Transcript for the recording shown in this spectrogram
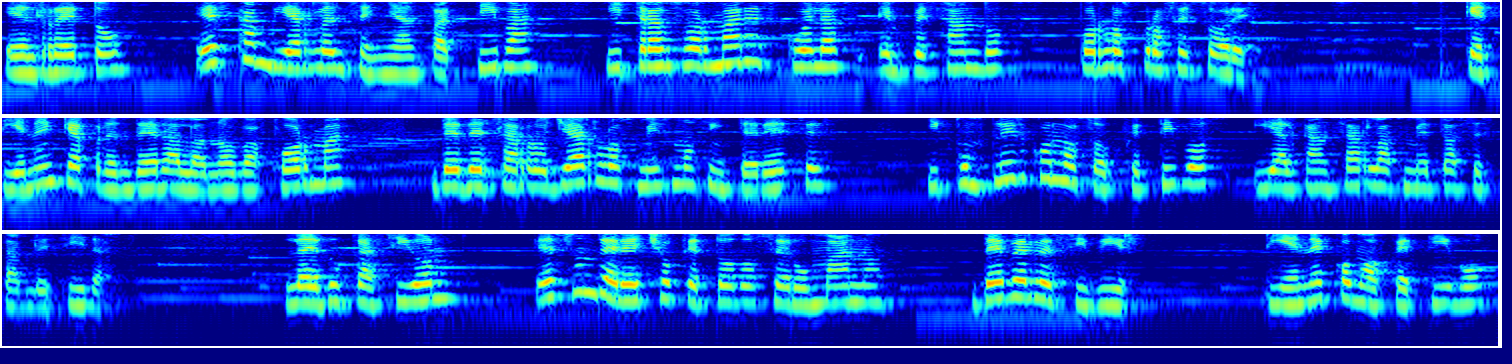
El reto es cambiar la enseñanza activa y transformar escuelas empezando por los profesores, que tienen que aprender a la nueva forma de desarrollar los mismos intereses y cumplir con los objetivos y alcanzar las metas establecidas. La educación es un derecho que todo ser humano debe recibir. Tiene como objetivo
